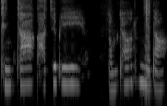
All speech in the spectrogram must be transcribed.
진짜 가집이 넘쳐 흐릅니다.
